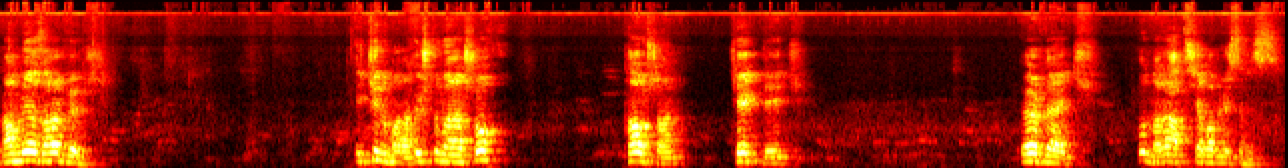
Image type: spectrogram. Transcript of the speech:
Namluya zarar verir. 2 numara, 3 numara şok tavşan, keklik, ördek bunlara atış yapabilirsiniz.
